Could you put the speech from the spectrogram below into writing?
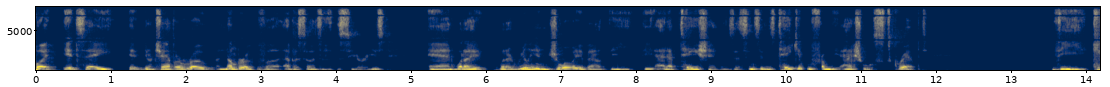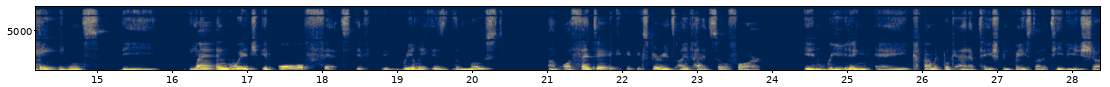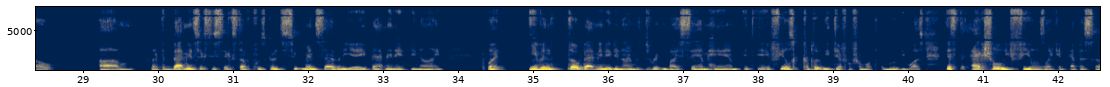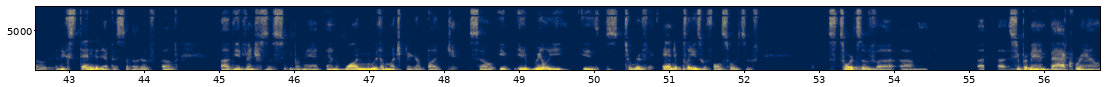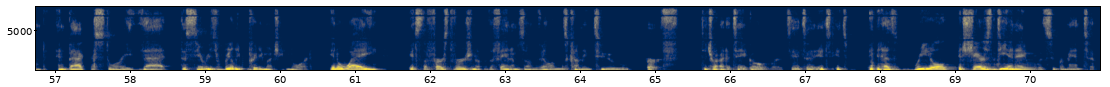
but it's a it, you know Chandler wrote a number of uh, episodes of the series, and what I what I really enjoy about the the adaptation is that since it is taken from the actual script, the cadence, the language, it all fits. If it really is the most um, authentic experience I've had so far in reading a comic book adaptation based on a TV show. Um, like the Batman 66 stuff was good, Superman 78, Batman 89. But even though Batman 89 was written by Sam Hamm, it, it, feels completely different from what the movie was. This actually feels like an episode, an extended episode of, of uh, The Adventures of Superman, and one with a much bigger budget. So it, it really is terrific. And it plays with all sorts of sorts of uh, um, uh, Superman background and backstory that the series really pretty much ignored. In a way, it's the first version of the Phantom Zone villains coming to Earth to try to take over. It's it's a, it's it's it has real it shares DNA with Superman too.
